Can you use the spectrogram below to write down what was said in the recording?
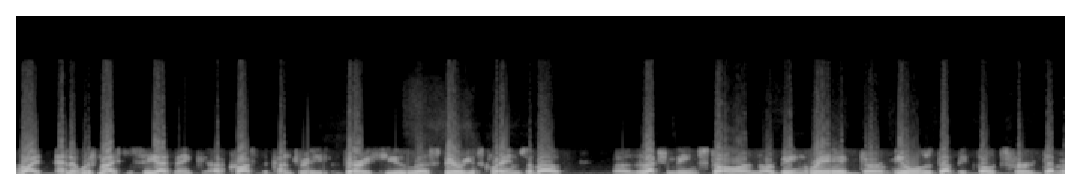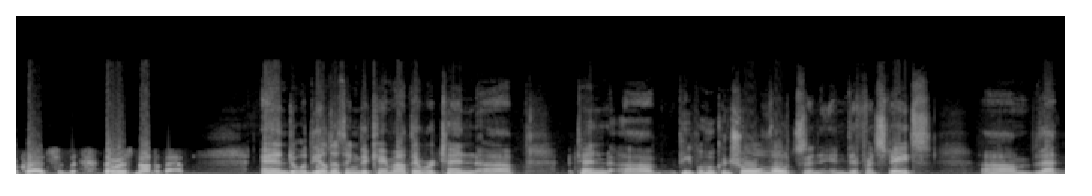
Right, and it was nice to see. I think across the country, very few uh, spurious claims about uh, election being stolen or being rigged or mules dumping votes for Democrats. And there was none of that. And the other thing that came out, there were 10 10 uh, people who control votes in, in different states um, that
